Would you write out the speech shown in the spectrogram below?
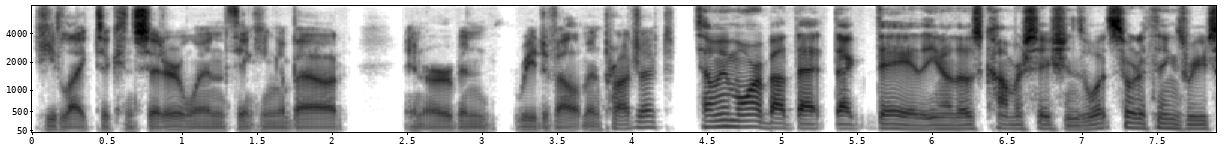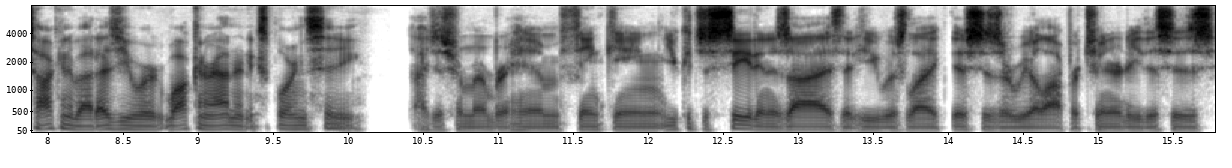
he'd like to consider when thinking about an urban redevelopment project. Tell me more about that that day. You know those conversations. What sort of things were you talking about as you were walking around and exploring the city? I just remember him thinking, you could just see it in his eyes that he was like, this is a real opportunity. This is,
